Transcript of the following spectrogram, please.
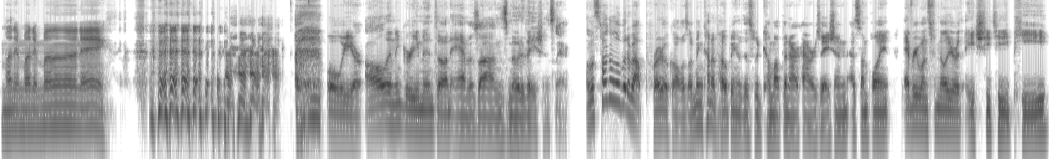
Money, money, money. well, we are all in agreement on Amazon's motivations there. Let's talk a little bit about protocols. I've been kind of hoping that this would come up in our conversation at some point. Everyone's familiar with HTTP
